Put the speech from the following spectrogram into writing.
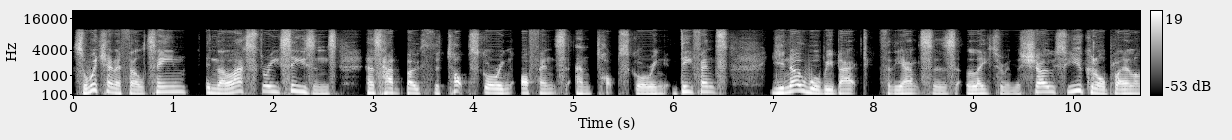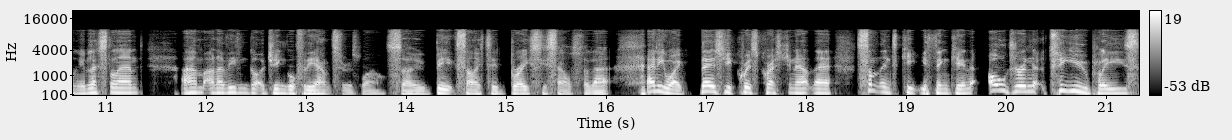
So which NFL team in the last three seasons has had both the top scoring offense and top scoring defense? You know we'll be back for the answers later in the show, so you can all play along in Listerland. Um, and I've even got a jingle for the answer as well. So be excited, brace yourselves for that. Anyway, there's your quiz question out there. Something to keep you thinking. Aldrin, to you, please,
